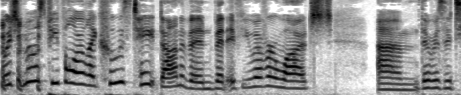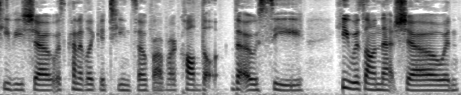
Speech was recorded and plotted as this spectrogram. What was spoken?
which most people are like, "Who's Tate Donovan?" But if you ever watched, um, there was a TV show. It was kind of like a teen soap opera called the the OC. He was on that show, and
